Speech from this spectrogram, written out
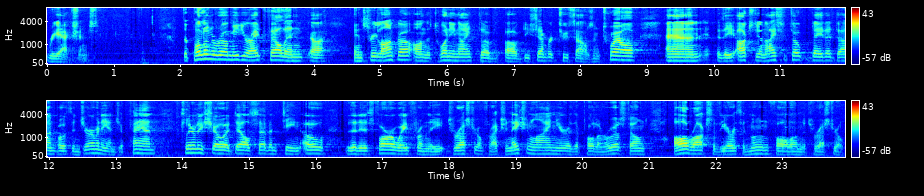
reactions. The Polonnaruwa meteorite fell in, uh, in Sri Lanka on the 29th of, of December 2012, and the oxygen isotope data done both in Germany and Japan clearly show a DEL 17O that is far away from the terrestrial fractionation line. Here are the Polonnaruwa stones. All rocks of the Earth and Moon fall on the terrestrial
